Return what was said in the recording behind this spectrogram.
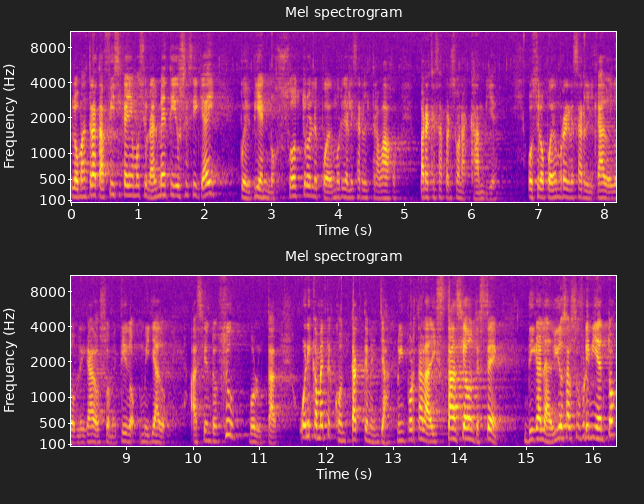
lo maltrata física y emocionalmente y usted sigue ahí. Pues bien, nosotros le podemos realizar el trabajo para que esa persona cambie. O se lo podemos regresar ligado, doblegado, sometido, humillado, haciendo su voluntad. Únicamente contácteme ya, no importa la distancia donde esté. Dígale adiós al sufrimiento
